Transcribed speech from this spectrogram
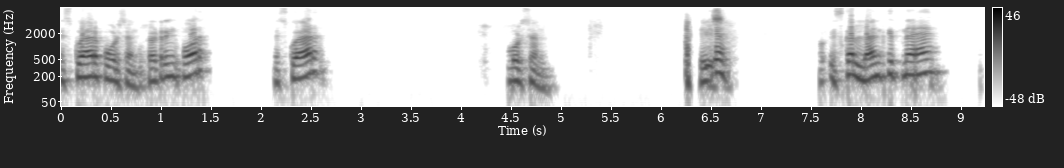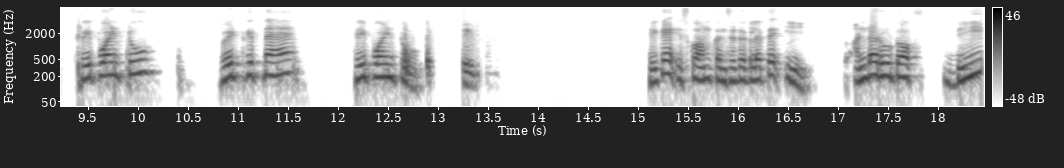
square portion shuttering for square portion ठीक है? तो इसका लेंथ कितना है? थ्री पॉइंट टू विथ कितना है? थ्री पॉइंट टू ठीक है इसको हम कंसिडर कर लेते हैं ई तो under root of D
